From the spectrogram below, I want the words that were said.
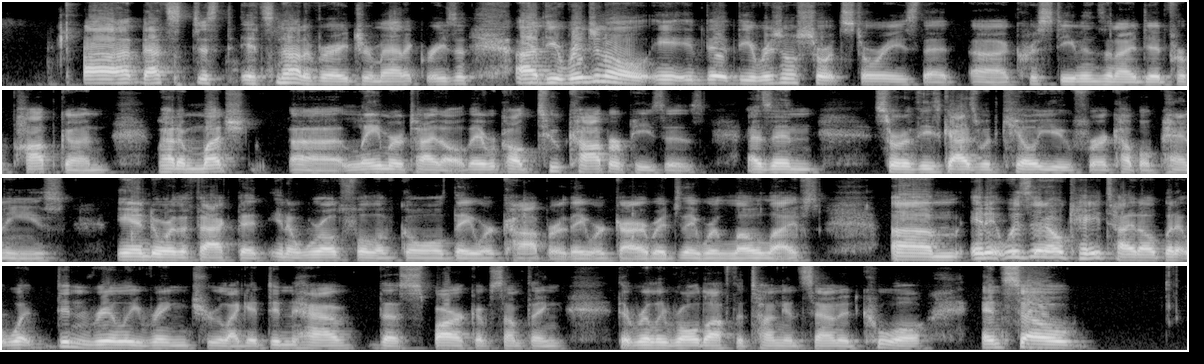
uh, that's just it's not a very dramatic reason. Uh, the original the, the original short stories that uh, Chris Stevens and I did for Pop Gun had a much uh, lamer title. They were called Two Copper Pieces, as in sort of these guys would kill you for a couple pennies and or the fact that in a world full of gold they were copper they were garbage they were low lives um, and it was an okay title but it w- didn't really ring true like it didn't have the spark of something that really rolled off the tongue and sounded cool. And so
